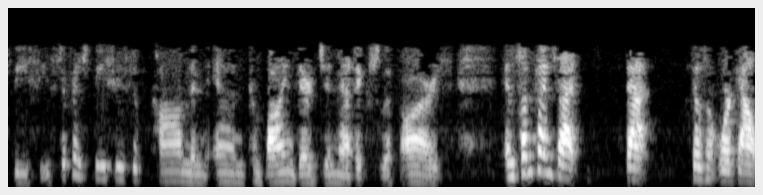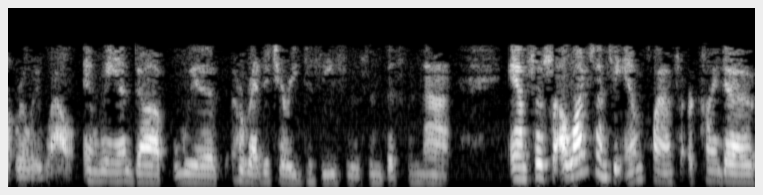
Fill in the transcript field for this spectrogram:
species. Different species have come and, and combined their genetics with ours. And sometimes that that doesn't work out really well and we end up with hereditary diseases and this and that. And so, so a lot of times the implants are kind of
